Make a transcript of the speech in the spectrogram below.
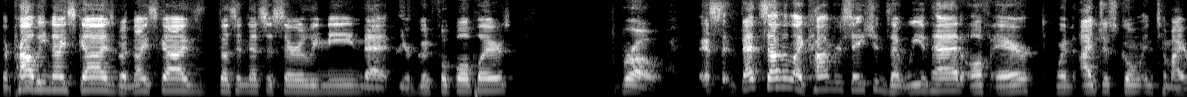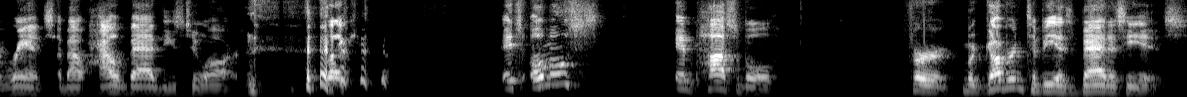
they're probably nice guys, but nice guys doesn't necessarily mean that you're good football players. Bro, that sounded like conversations that we've had off air when I just go into my rants about how bad these two are. like it's almost impossible for McGovern to be as bad as he is.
